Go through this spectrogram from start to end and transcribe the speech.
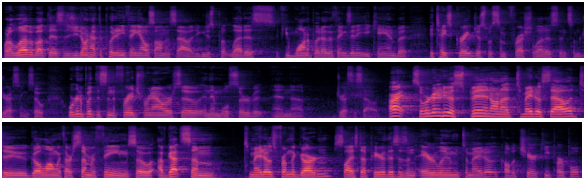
what I love about this is you don't have to put anything else on the salad. You can just put lettuce. If you want to put other things in it, you can, but it tastes great just with some fresh lettuce and some dressing. So we're going to put this in the fridge for an hour or so, and then we'll serve it and uh, dress the salad. All right, so we're gonna do a spin on a tomato salad to go along with our summer theme. So I've got some tomatoes from the garden sliced up here. This is an heirloom tomato called a Cherokee Purple.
